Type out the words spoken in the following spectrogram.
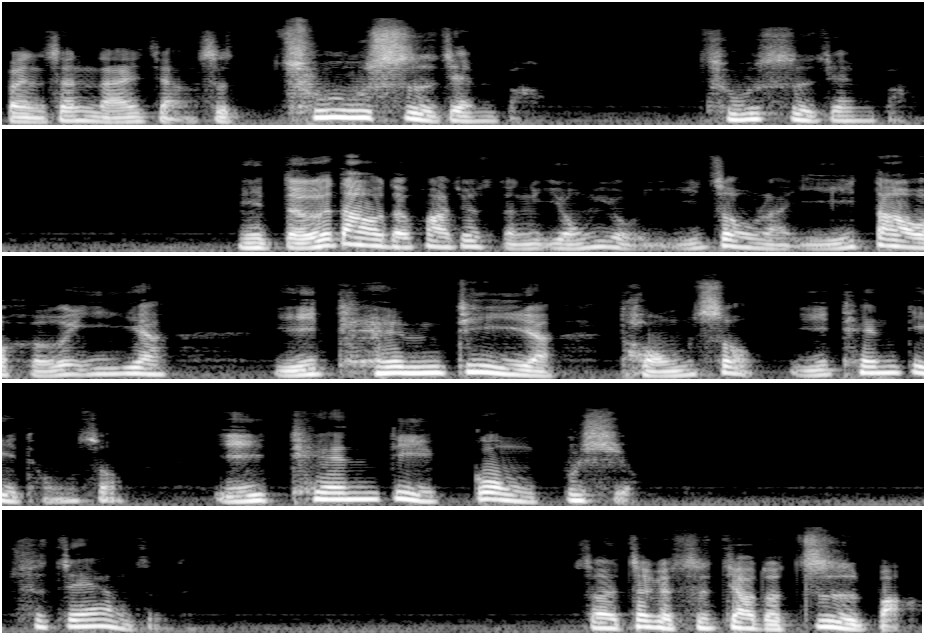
本身来讲是出世间宝，出世间宝。你得到的话，就是等于拥有一宙了，一道合一呀，与天地呀同寿，与天地同寿，与天地共不朽，是这样子的。所以这个是叫做至宝，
